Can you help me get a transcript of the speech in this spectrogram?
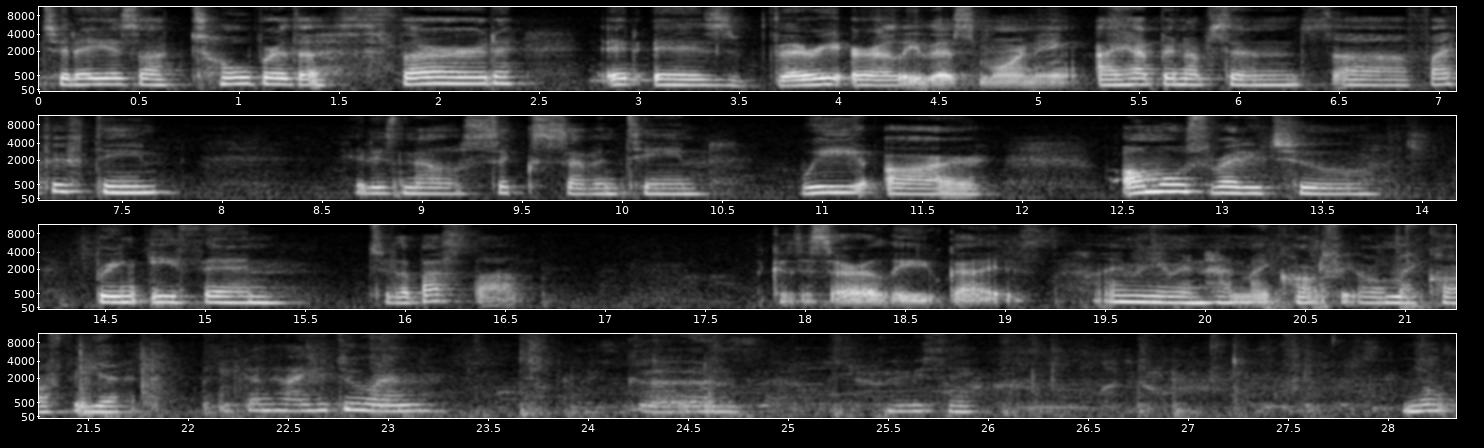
Good morning, everybody. Today is October the 3rd. It is very early this morning. I have been up since uh, 5.15. It is now 6.17. We are almost ready to bring Ethan to the bus stop because it's early, you guys. I haven't even had my coffee, all my coffee yet. Ethan, how you doing? Good. Let me see. Nope,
